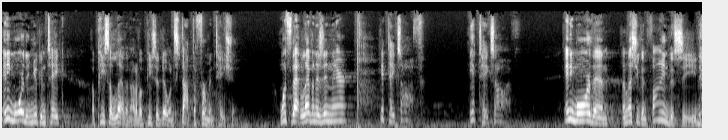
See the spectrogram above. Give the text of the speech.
Any more than you can take a piece of leaven out of a piece of dough and stop the fermentation. Once that leaven is in there, it takes off. It takes off. Any more than, unless you can find the seed,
